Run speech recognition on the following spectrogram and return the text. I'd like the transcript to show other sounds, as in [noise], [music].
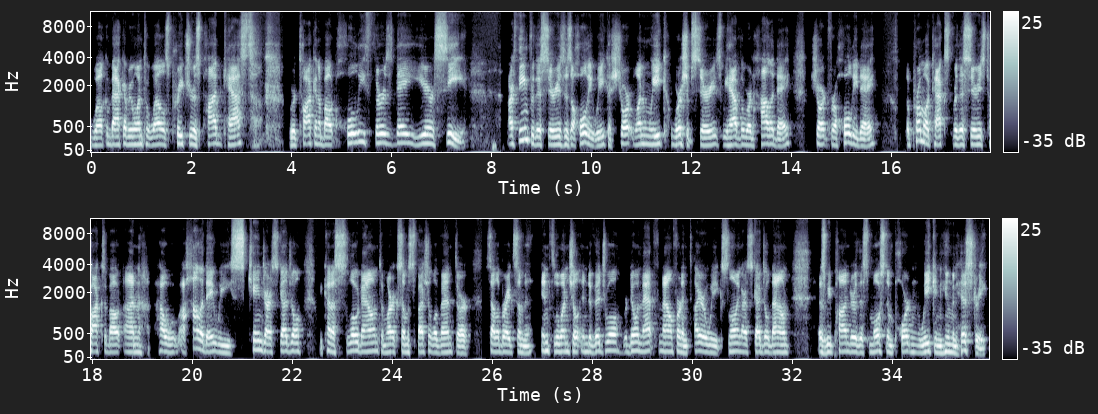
Welcome back, everyone, to WELS Preachers Podcast. We're talking about Holy Thursday, Year C. Our theme for this series is a Holy Week, a short one week worship series. We have the word holiday, short for Holy Day. The promo text for this series talks about on how a holiday we change our schedule, we kind of slow down to mark some special event or celebrate some influential individual. We're doing that now for an entire week, slowing our schedule down as we ponder this most important week in human history.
